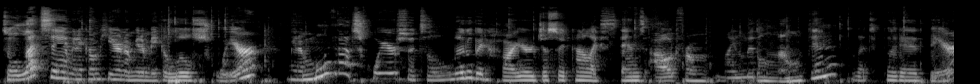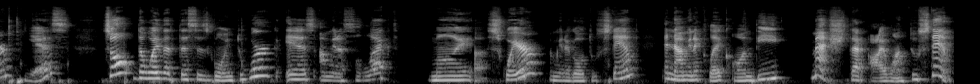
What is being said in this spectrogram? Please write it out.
So let's say I'm going to come here and I'm going to make a little square. I'm going to move that square so it's a little bit higher just so it kind of like stands out from my little mountain. Let's put it there. Yes. So the way that this is going to work is I'm going to select my uh, square. I'm going to go to stamp and now I'm going to click on the mesh that I want to stamp.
